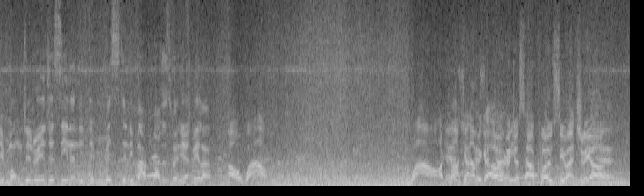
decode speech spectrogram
The mountain range is seen and the, mist in the back, that is Venezuela. Oh, wow. Wow, I, can't, I can never get over just how close you actually are.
